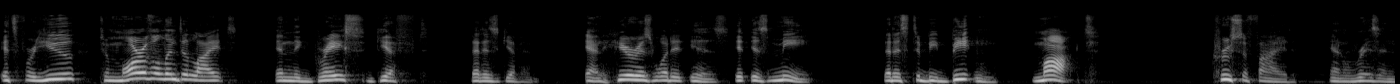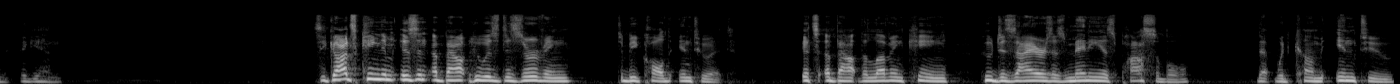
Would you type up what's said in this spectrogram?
it's for you to marvel and delight in the grace gift that is given. And here is what it is it is me that is to be beaten, mocked, crucified, and risen again. See, God's kingdom isn't about who is deserving to be called into it, it's about the loving king who desires as many as possible that would come into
